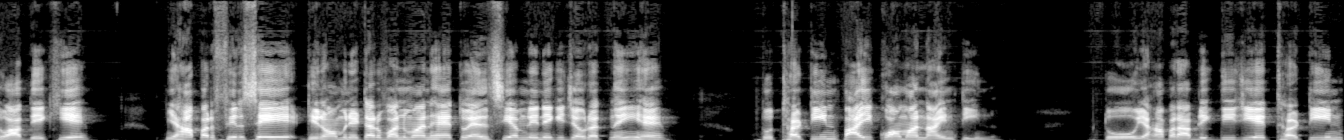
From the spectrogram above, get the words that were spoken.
तो आप देखिए, यहाँ पर फिर से डिनोमिनेटर वन वन है तो एलसीएम लेने की ज़रूरत नहीं है तो थर्टीन पाई कॉमा नाइनटीन तो यहाँ पर आप लिख दीजिए थर्टीन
